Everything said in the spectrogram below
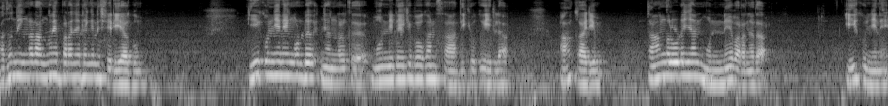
അത് നിങ്ങൾ അങ്ങനെ പറഞ്ഞാൽ എങ്ങനെ ശരിയാകും? ഈ കുഞ്ഞിനെയും കൊണ്ട് ഞങ്ങൾക്ക് മുന്നിലേക്ക് പോകാൻ സാധിക്കുകയില്ല. ആ കാര്യം താങ്കളോട് ഞാൻ മുന്നേ പറഞ്ഞതാ. ഈ കുഞ്ഞിനെ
